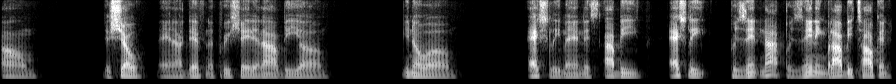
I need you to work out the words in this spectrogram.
um the show, man. I definitely appreciate it. And I'll be um, you know, um actually, man, this I'll be actually present not presenting, but I'll be talking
